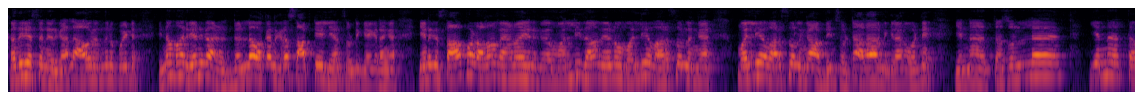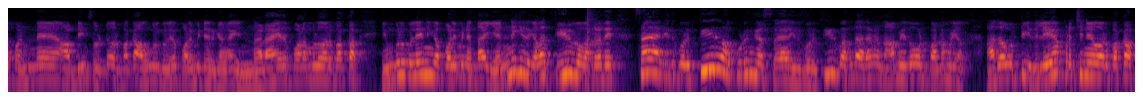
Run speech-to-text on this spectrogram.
கதிரேசன் இருக்கார்ல அவர் வந்து போயிட்டு என்னம்மா ரேணுகா டல்லா உக்காந்துக்கிற சாப்பிட்டே இல்லையான்னு சொல்லிட்டு கேட்குறாங்க எனக்கு சாப்பாடெல்லாம் வேணாம் எனக்கு மல்லி தான் வேணும் மல்லியை வர சொல்லுங்க மல்லியை வர சொல்லுங்க அப்படின்னு சொல்லிட்டு அல ஆரம்பிக்கிறாங்க. உடனே என்னத்த சொல்ல என்னத்த பண்ண அப்படின்னு சொல்லிட்டு ஒரு பக்கம் அவங்களுக்குள்ளேயே புலம்பிட்டு இருக்காங்க. என்னடா இது புலம்புல ஒரு பக்கம். இவங்களுக்குள்ளேயே நீங்கள் புலம்பிட்டு இருந்தா என்னைக்கு இதுக்கெல்லாம் தீர்வு வர்றது? சார் இதுக்கு ஒரு தீர்வை கொடுங்க சார். இதுக்கு ஒரு தீர்வு வந்தால் தானே நாம் ஏதோ ஒன்று பண்ண முடியும். அதை விட்டு இதுலேயே பிரச்சனையாக ஒரு பக்கம்.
